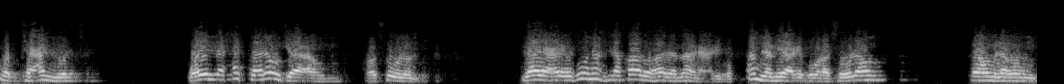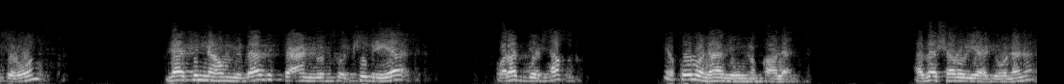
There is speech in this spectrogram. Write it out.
والتعنت. وإلا حتى لو جاءهم رسول لا يعرفونه لقالوا هذا ما نعرفه. أم لم يعرفوا رسولهم فهم له منكرون. لكنهم من باب التعنت والكبرياء ورد الحق يقولون هذه المقالات أبشر يهدوننا؟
